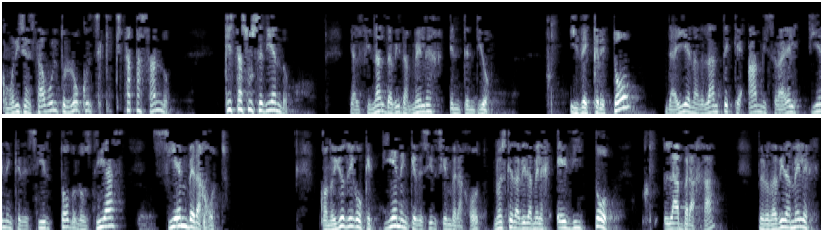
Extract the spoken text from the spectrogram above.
como dicen, está vuelto loco. ¿Qué, está pasando? ¿Qué está sucediendo? Y al final David Amelech entendió. y decretó de ahí en adelante que Am Israel tienen que decir todos los días 100 verajot. Cuando yo digo que tienen que decir 100 verajot, no es que David Amelech editó la braja, pero David Amelech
